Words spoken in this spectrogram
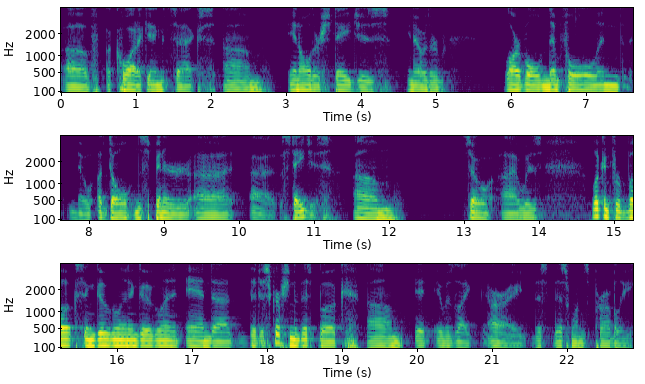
of aquatic insects um, in all their stages. You know, their larval, nymphal, and you know, adult and spinner uh, uh, stages. Um, so I was looking for books and googling and googling and uh, the description of this book um, it, it was like all right this this one's probably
